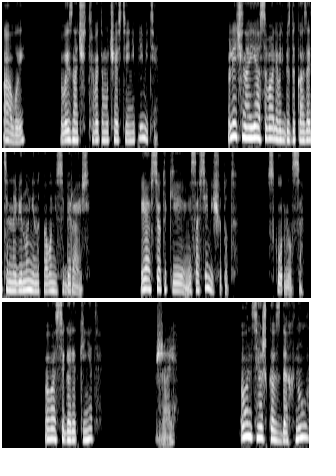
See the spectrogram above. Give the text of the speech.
А вы? Вы, значит, в этом участие не примете? Лично я сваливать бездоказательно вину ни на кого не собираюсь. Я все таки не совсем еще тут скурвился. У вас сигаретки нет? Жаль. Он тяжко вздохнул,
